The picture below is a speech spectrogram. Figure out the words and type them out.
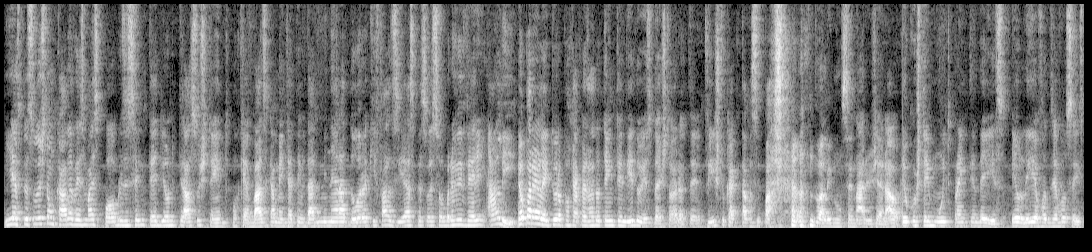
e as pessoas estão cada vez mais pobres e sem ter de onde tirar sustento, porque é basicamente a atividade mineradora que fazia as pessoas sobreviverem ali. Eu parei a leitura porque apesar de eu ter entendido isso da história, ter visto o que é estava se passando ali num cenário geral, eu custei muito para entender isso. Eu li, eu vou dizer a vocês,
